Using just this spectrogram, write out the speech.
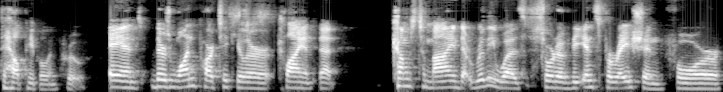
to help people improve. And there's one particular client that comes to mind that really was sort of the inspiration for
